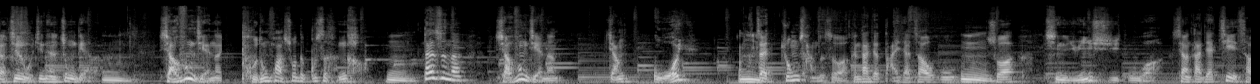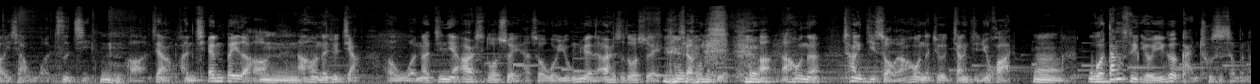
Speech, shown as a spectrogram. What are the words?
要进入我今天的重点了。嗯，小凤姐呢，普通话说的不是很好。嗯，但是呢，小凤姐呢讲国语。在中场的时候啊，跟大家打一下招呼，嗯说请允许我向大家介绍一下我自己，嗯啊，这样很谦卑的哈，嗯然后呢就讲，呃，我呢今年二十多岁，他说我永远的二十多岁，小凤姐 啊，然后呢唱几首，然后呢就讲几句话，嗯我当时有一个感触是什么呢？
